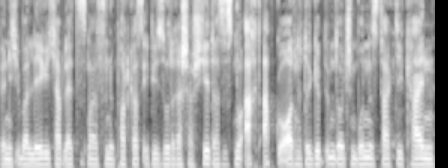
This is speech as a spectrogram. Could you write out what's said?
Wenn ich überlege, ich habe letztes Mal für eine Podcast-Episode recherchiert, dass es nur acht Abgeordnete gibt im Deutschen Bundestag, die kein,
